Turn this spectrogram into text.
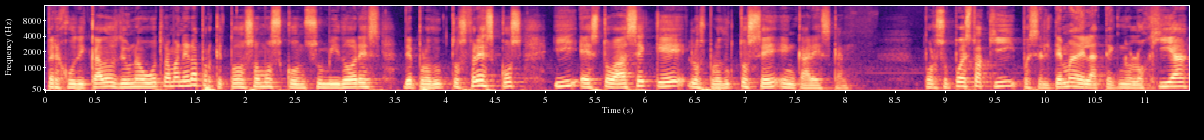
perjudicados de una u otra manera porque todos somos consumidores de productos frescos y esto hace que los productos se encarezcan. Por supuesto aquí, pues el tema de la tecnología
